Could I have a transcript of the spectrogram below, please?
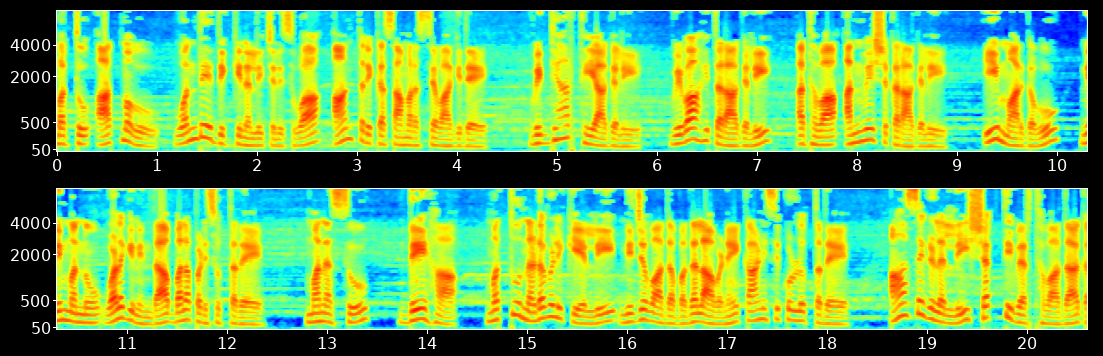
ಮತ್ತು ಆತ್ಮವು ಒಂದೇ ದಿಕ್ಕಿನಲ್ಲಿ ಚಲಿಸುವ ಆಂತರಿಕ ಸಾಮರಸ್ಯವಾಗಿದೆ. ವಿದ್ಯಾರ್ಥಿಯಾಗಲಿ, ವಿವಾಹಿತರಾಗಲಿ ಅಥವಾ ಅನ್ವೇಷಕರಾಗಲಿ, ಈ ಮಾರ್ಗವು ನಿಮ್ಮನ್ನು ಒಳಗಿನಿಂದ ಬಲಪಡಿಸುತ್ತದೆ. ಮನಸ್ಸು, ದೇಹ ಮತ್ತು ನಡವಳಿಕೆಯಲ್ಲಿ ನಿಜವಾದ ಬದಲಾವಣೆ ಕಾಣಿಸಿಕೊಳ್ಳುತ್ತದೆ. ಆಸೆಗಳಲ್ಲಿ ಶಕ್ತಿ ವ್ಯರ್ಥವಾದಾಗ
